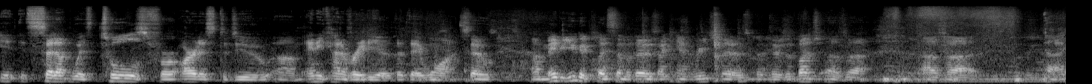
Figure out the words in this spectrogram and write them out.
it, it's set up with tools for artists to do um, any kind of radio that they want. So. Uh, maybe you could play some of those. I can't reach those, but there's a bunch of uh, of uh, uh,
